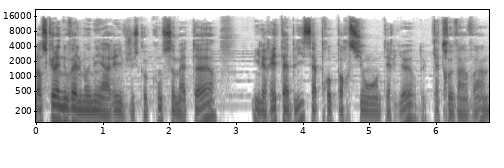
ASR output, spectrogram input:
Lorsque la nouvelle monnaie arrive jusqu'au consommateur, il rétablit sa proportion antérieure de 80-20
